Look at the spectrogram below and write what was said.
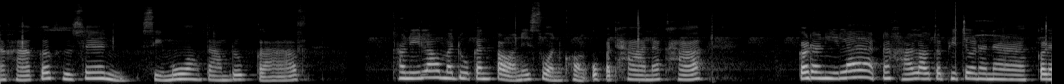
นะคะ ก็คือเส้นสีม่วงตามรูปกราฟ คราวนี้เรามาดูกันต่อในส่วนของอุปทานนะคะ กรณีแรกนะคะ เราจะพิจารณากร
